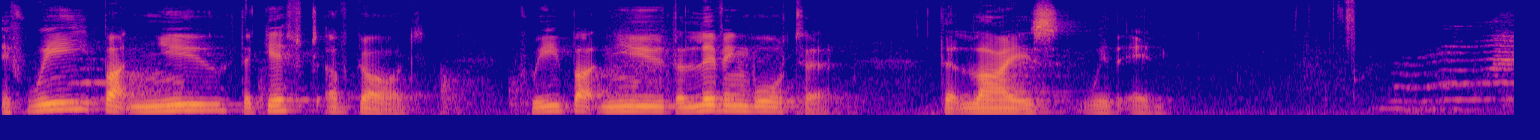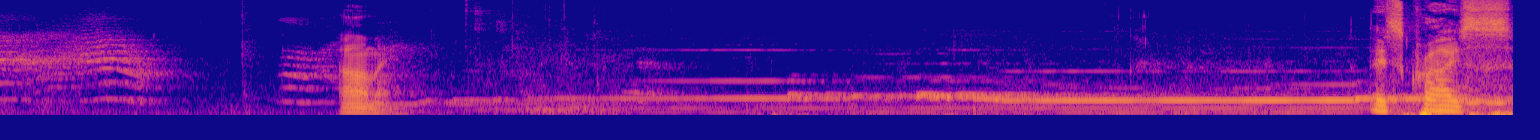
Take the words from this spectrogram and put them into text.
If we but knew the gift of God, if we but knew the living water that lies within. Amen. This Christ,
